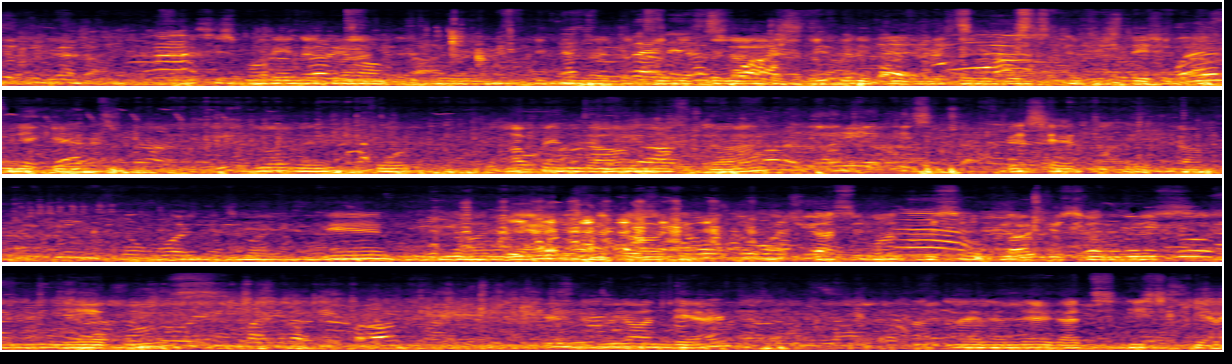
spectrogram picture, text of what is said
the. This is Marina Grande. You can ride the the the station going for up and down of the Piazzetta in. And beyond there, the cloud, that's Mount Vesubio, Vesuvius, Naples. And beyond there, island that's Ischia,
